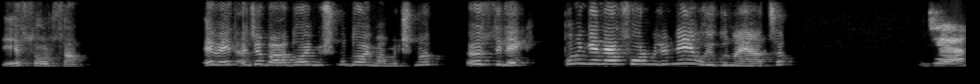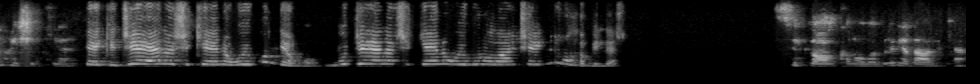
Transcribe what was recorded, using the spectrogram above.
diye sorsam. Evet, acaba doymuş mu, doymamış mı? Özdilek, bunun genel formülü neye uygun hayatım? CnH2. Peki CnH2n'e uygun ya bu. Bu CnH2n'e uygun olan şey ne olabilir? Sikloalkan olabilir ya da alken.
